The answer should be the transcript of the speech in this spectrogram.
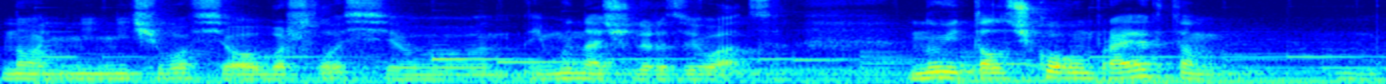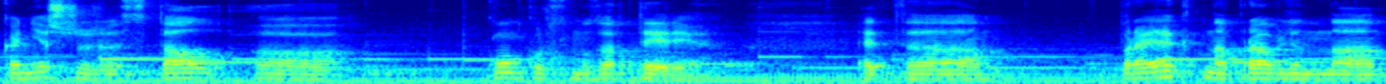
но ничего, все обошлось, и мы начали развиваться. Ну и толчковым проектом, конечно же, стал э, конкурс Музартерия. Это проект направлен на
